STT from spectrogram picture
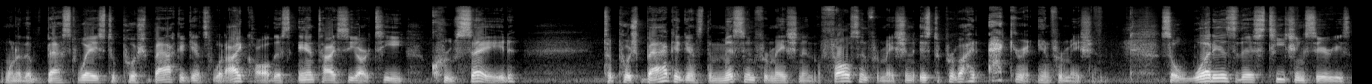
one of the best ways to push back against what I call this anti CRT crusade, to push back against the misinformation and the false information, is to provide accurate information. So, what is this teaching series?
